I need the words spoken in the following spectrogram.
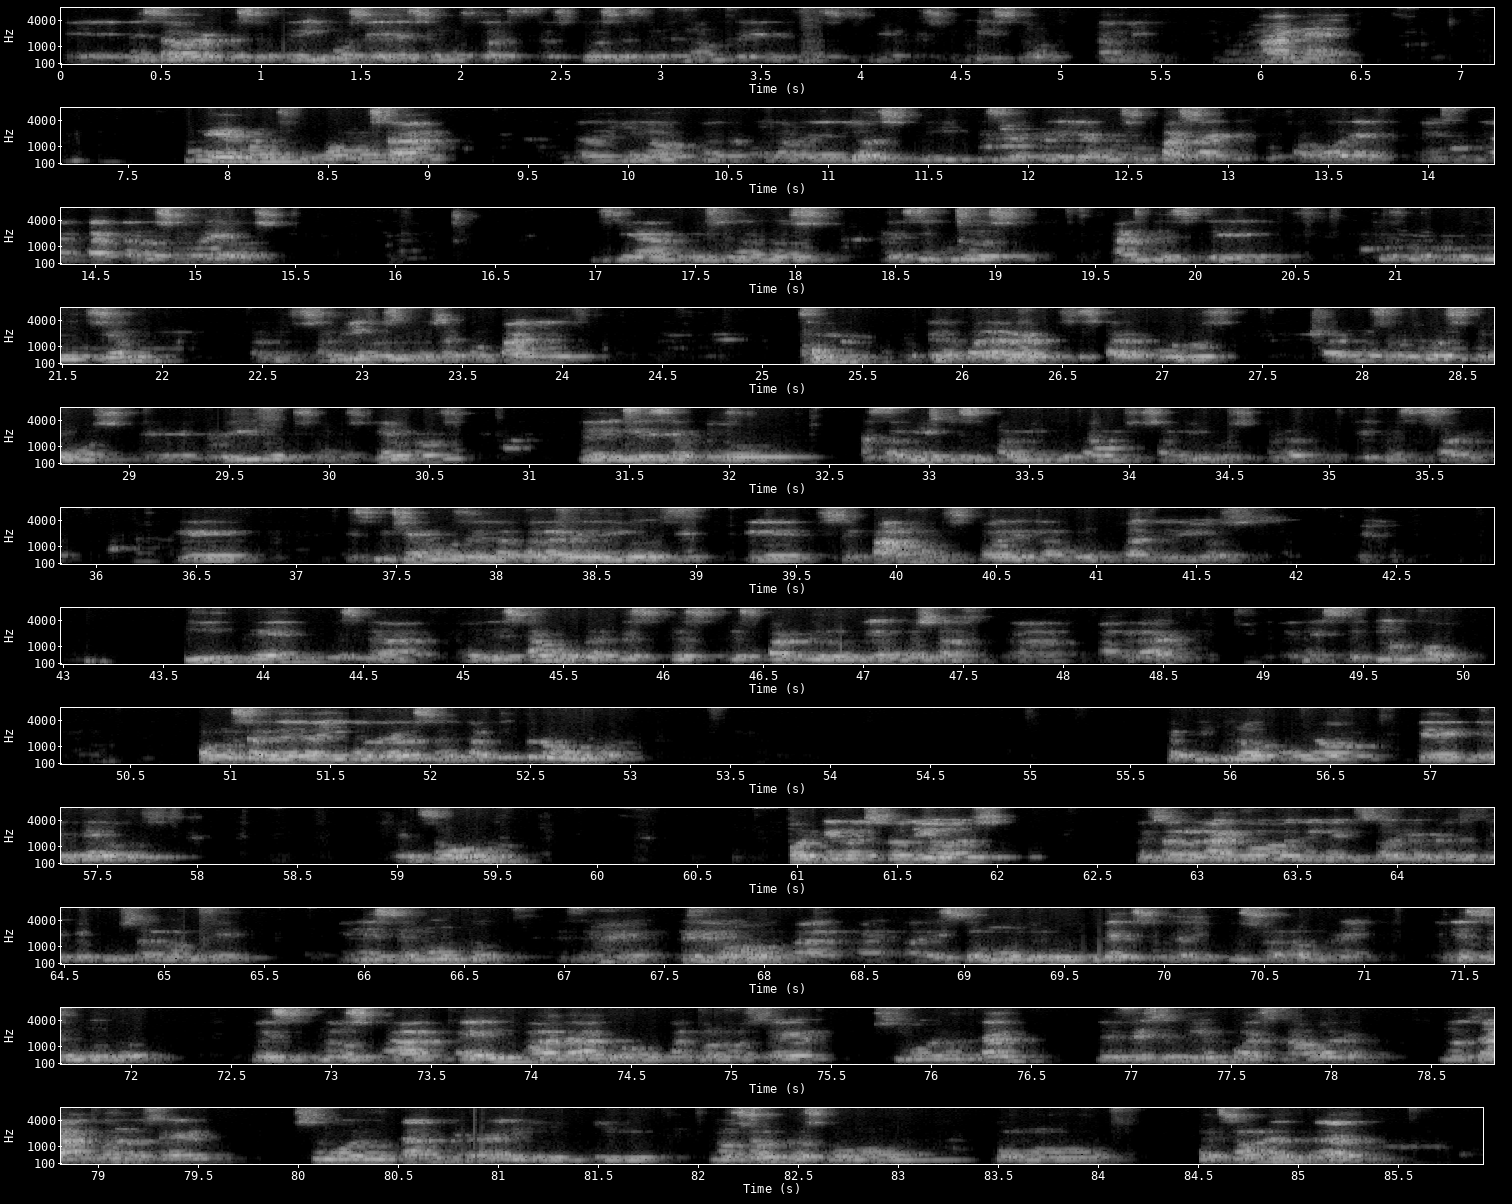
Eh, en esta hora, pues, te pedimos y agradecemos todas estas cosas en el nombre de nuestro Señor Jesucristo. Amén. Amén. Muy bien, hermanos, pues vamos a lleno a la palabra de Dios y quisiera que leyéramos un pasaje, por favor, en, en la carta a los hebreos. Quisiera mencionar los versículos antes de, pues, la introducción a nuestros amigos que nos acompañan, porque la palabra pues, es para todos, para nosotros que hemos eh, creído, que somos miembros de la iglesia, pero también principalmente para nuestros amigos, porque es necesario que escuchemos de la palabra de Dios, que sepamos cuál es la voluntad de Dios y que pues, la obedezcamos. Es, es, es, parte de lo que vamos a, a, hablar en este tiempo. Vamos a leer ahí en Hebreos en el capítulo 1, capítulo 1 de Hebreos, verso 1. Porque nuestro Dios, pues a lo largo de la historia, ¿verdad? desde que puso el hombre en este mundo, desde que creó a, a, este mundo, el universo, y puso al hombre en este mundo, pues nos ha, Él ha dado a conocer su voluntad desde ese tiempo hasta ahora. Nos da a conocer su voluntad, ¿verdad? Y, y nosotros como, como personas, ¿verdad?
